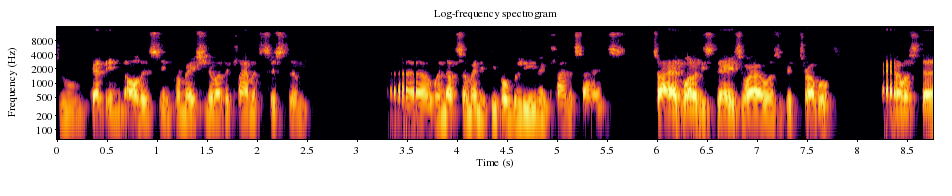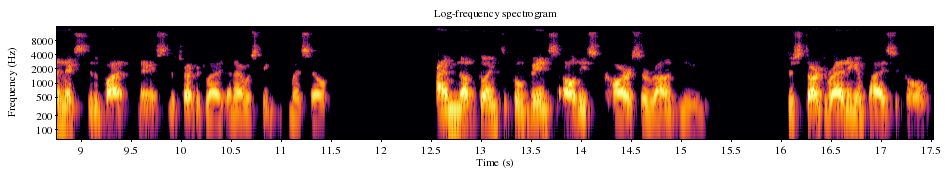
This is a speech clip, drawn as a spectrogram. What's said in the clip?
to get in all this information about the climate system uh, when not so many people believe in climate science. So I had one of these days where I was a bit troubled, and I was standing next to the next to the traffic light, and I was thinking to myself, I'm not going to convince all these cars around me to start riding a bicycle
